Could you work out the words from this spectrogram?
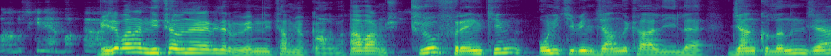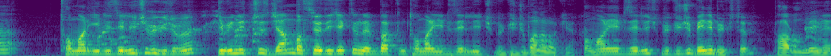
Bana bu skin'i en bak ver. Biri bana nita önerebilir mi? Benim nitam yok galiba. Ha varmış. Şu Frank'in 12.000 canlık haliyle can kullanınca Tomar 753 bir gücü mü? 2300 can basıyor diyecektim de bir baktım Tomar 753 bir gücü bana bakıyor. Tomar 753 bir gücü beni büktü. Pardon beni.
